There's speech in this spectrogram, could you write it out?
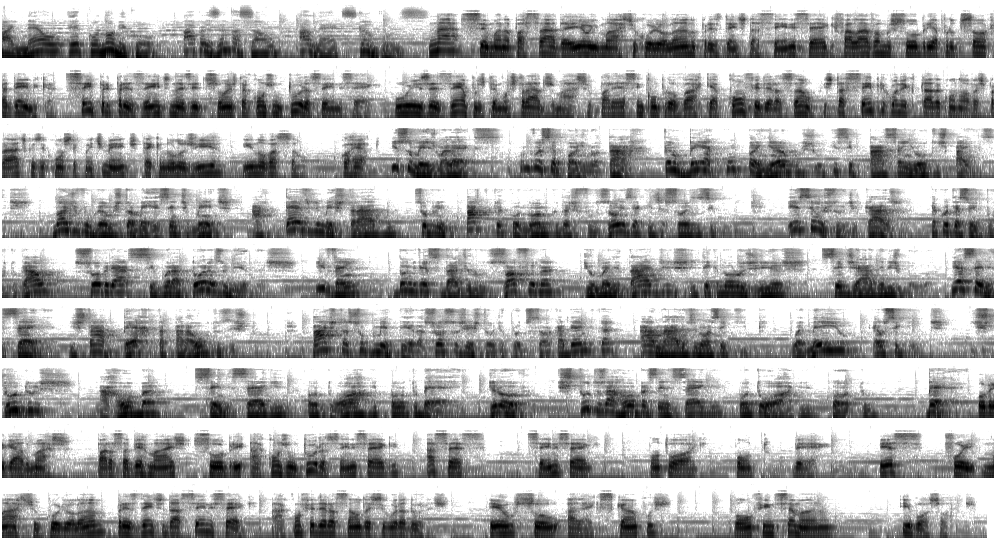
Painel Econômico. Apresentação Alex Campos. Na semana passada, eu e Márcio Coriolano, presidente da CNSEG, falávamos sobre a produção acadêmica, sempre presente nas edições da conjuntura CNSEG. Os exemplos demonstrados, Márcio, parecem comprovar que a confederação está sempre conectada com novas práticas e, consequentemente, tecnologia e inovação. Correto? Isso mesmo, Alex. Como você pode notar, também acompanhamos o que se passa em outros países. Nós divulgamos também recentemente a tese de mestrado sobre o impacto econômico das fusões e aquisições de seguros. Esse é um estudo de caso que aconteceu em Portugal sobre as Seguradoras Unidas e vem da Universidade Lusófona de Humanidades e Tecnologias, sediada em Lisboa. E a CNSEG está aberta para outros estudos. Basta submeter a sua sugestão de produção acadêmica à análise de nossa equipe. O e-mail é o seguinte: estudos@cnseg.org.br. De novo, estudos@cnseg.org.br. Obrigado, Márcio. Para saber mais sobre a conjuntura CNSEG, acesse cnseg.org.br. Esse foi Márcio Coriolano, presidente da CNSEG, a Confederação das Seguradoras. Eu sou Alex Campos. Bom fim de semana e boa sorte.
